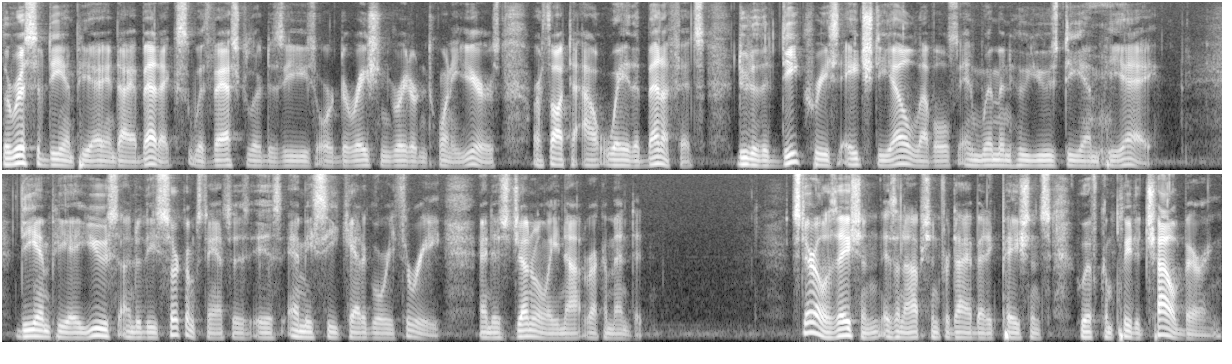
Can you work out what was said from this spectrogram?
The risks of DMPA in diabetics with vascular disease or duration greater than 20 years are thought to outweigh the benefits due to the decreased HDL levels in women who use DMPA. DMPA use under these circumstances is MEC category 3 and is generally not recommended. Sterilization is an option for diabetic patients who have completed childbearing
